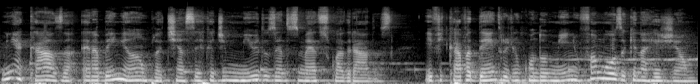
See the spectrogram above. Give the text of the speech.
Minha casa era bem ampla, tinha cerca de 1.200 metros quadrados e ficava dentro de um condomínio famoso aqui na região.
